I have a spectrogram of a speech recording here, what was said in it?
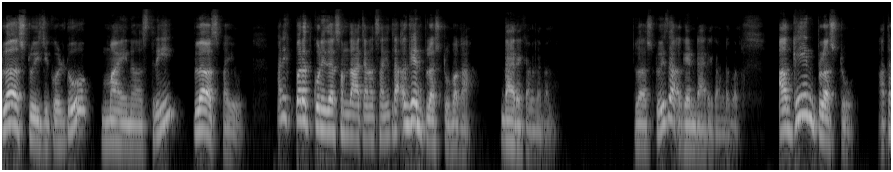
plus two is equal to -3 +5 आणि परत कोणी जर समजा अचानक सांगितलं अगेन प्लस टू बघा direct available. Plus two is again direct available. Again plus two आता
